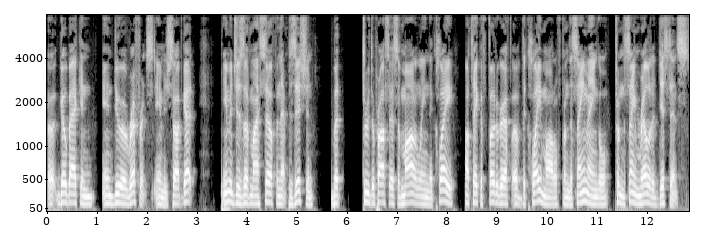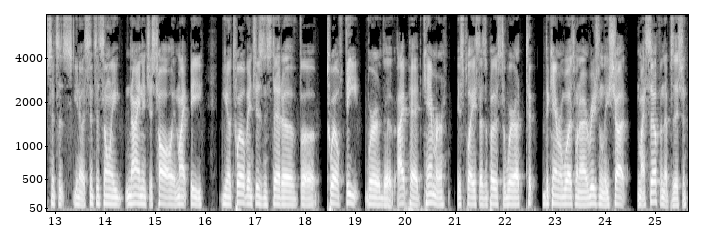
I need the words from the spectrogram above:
uh, go back and, and do a reference image. So I've got images of myself in that position, but through the process of modeling the clay, I'll take a photograph of the clay model from the same angle, from the same relative distance, since it's, you know, since it's only nine inches tall, it might be, you know, 12 inches instead of uh, 12 feet where the iPad camera is placed as opposed to where I took the camera was when I originally shot myself in that position.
